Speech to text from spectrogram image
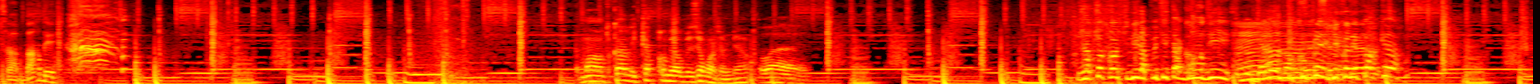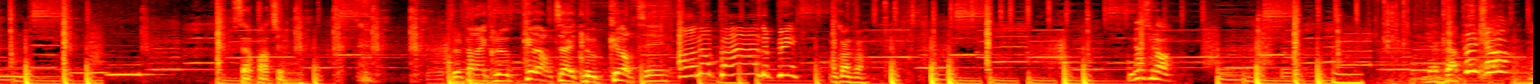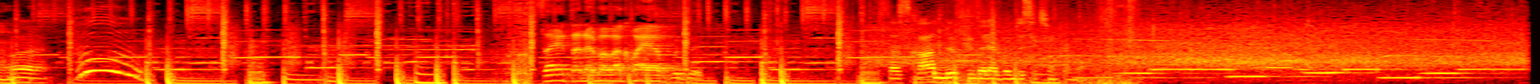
Ça va barder. moi, en tout cas, les quatre premières mesures, moi, j'aime bien. Ouais. Genre, tu vois, quand je te dis la petite a grandi, mmh, le couplet, je les connais par cœur. C'est reparti. Je vais le faire avec le cœur, tu sais, avec le cœur, tu sais. On en parle depuis. Encore une fois. Bien celui-là. Il y a de la punch, hein Ouais. Ça est un album incroyable, Ça sera le plus bel album de section pour moi.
